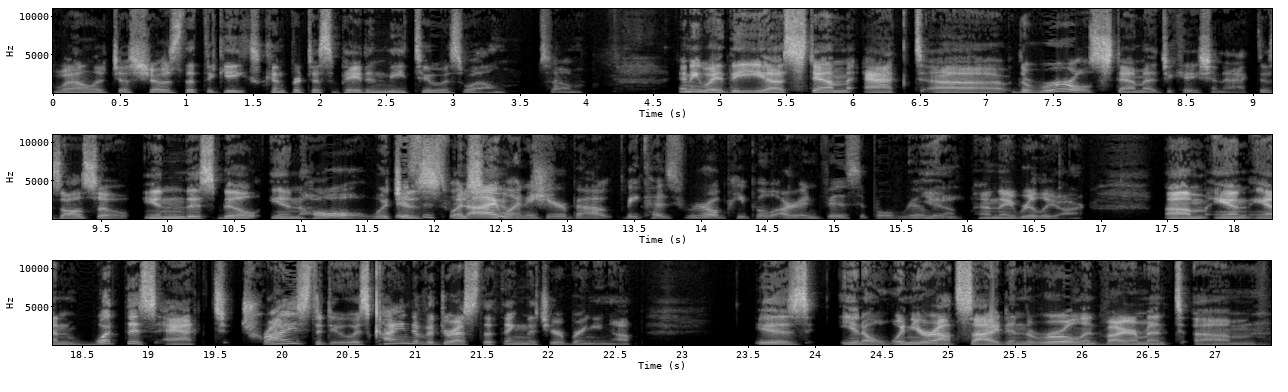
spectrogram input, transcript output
Well it just shows that the geeks can participate in me too as well so anyway, the uh, STEM Act, uh, the Rural STEM Education Act, is also in this bill in whole, which this is, is what is I want to hear about because rural people are invisible, really. Yeah, and they really are. Um, and and what this act tries to do is kind of address the thing that you're bringing up. Is you know when you're outside in the rural environment, um,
